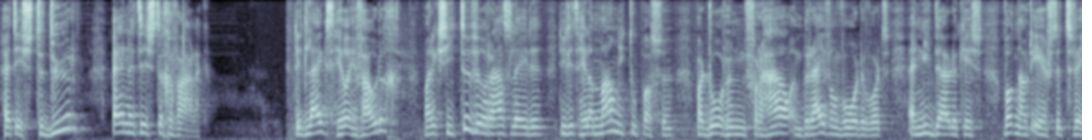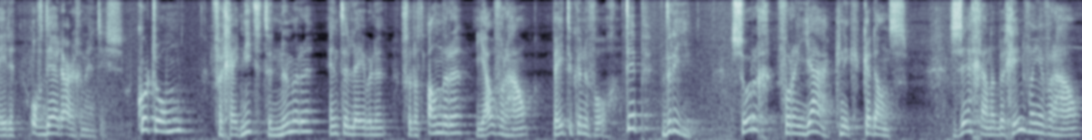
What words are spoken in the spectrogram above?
het is te duur en het is te gevaarlijk. Dit lijkt heel eenvoudig, maar ik zie te veel raadsleden die dit helemaal niet toepassen, waardoor hun verhaal een brei van woorden wordt en niet duidelijk is wat nou het eerste, tweede of derde argument is. Kortom, vergeet niet te nummeren en te labelen, zodat anderen jouw verhaal beter kunnen volgen. Tip 3. Zorg voor een ja-knik-cadans. Zeg aan het begin van je verhaal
